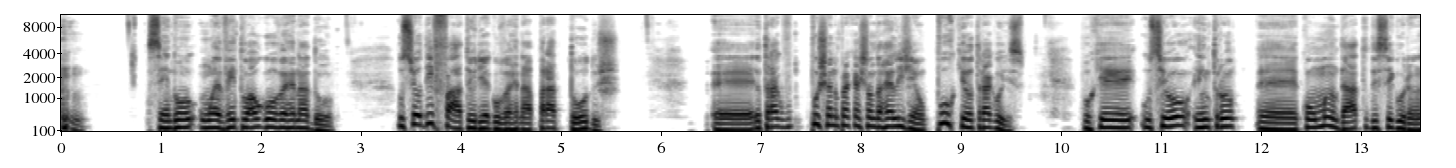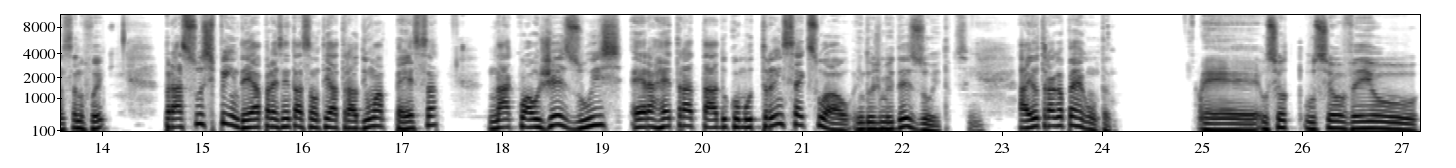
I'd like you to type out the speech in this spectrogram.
sendo um eventual governador, o senhor de fato iria governar para todos? Eh, eu trago, puxando pra questão da religião. Por que eu trago isso? Porque o senhor entrou eh, com um mandato de segurança, não foi? para suspender a apresentação teatral de uma peça na qual Jesus era retratado como transexual em 2018. Sim. Aí eu trago a pergunta. É, o, senhor, o senhor veio.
